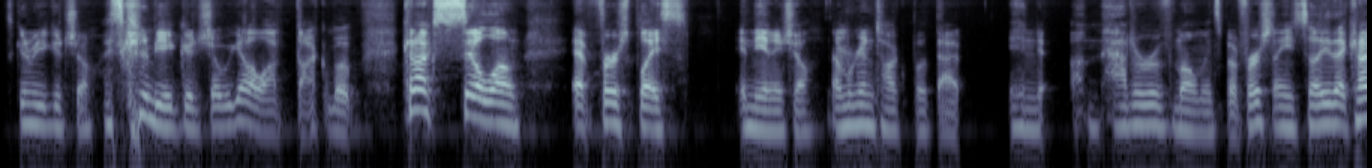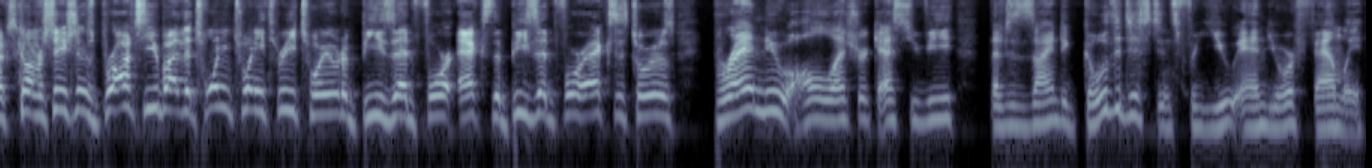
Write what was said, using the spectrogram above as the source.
it's gonna be a good show. It's gonna be a good show. We got a lot to talk about. Canucks sit alone at first place in the NHL, and we're gonna talk about that in a matter of moments. But first, I need to tell you that Canucks Conversation is brought to you by the 2023 Toyota BZ4X. The BZ4X is Toyota's brand new all electric SUV that is designed to go the distance for you and your family.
